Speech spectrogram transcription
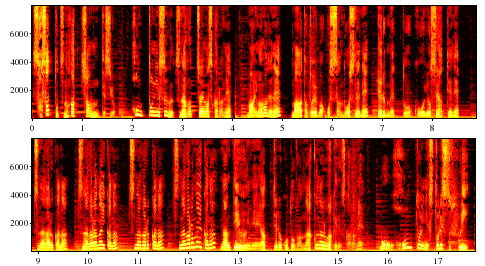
ささっと繋がっちゃうんですよ。本当にすぐ繋がっちゃいますからね。まあ今までね、まあ例えばおっさん同士でね、ヘルメットをこう寄せ合ってね、繋がるかな？繋がらないかな？繋がるかな？繋がらないかな？なんていう風にね、やってることがなくなるわけですからね。もう本当にね、ストレスフリー。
